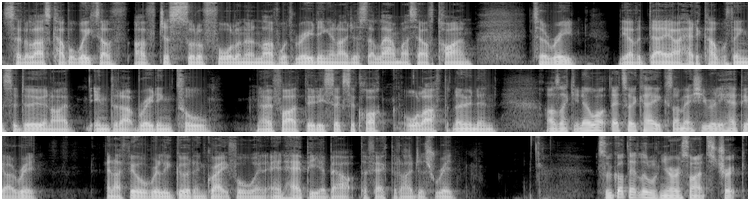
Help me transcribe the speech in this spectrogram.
so the last couple of weeks, I've I've just sort of fallen in love with reading, and I just allow myself time to read. The other day, I had a couple things to do, and I ended up reading till you know five thirty, six o'clock all afternoon, and I was like, you know what, that's okay because I'm actually really happy I read, and I feel really good and grateful and, and happy about the fact that I just read. So we've got that little neuroscience trick.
